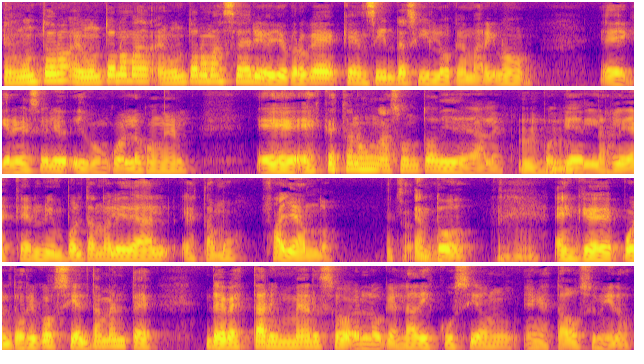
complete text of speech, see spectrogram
En un tono, en un tono más, en un tono más serio, yo creo que, que en síntesis lo que Marino eh, quiere decir, y concuerdo con él, eh, es que esto no es un asunto de ideales, porque la realidad es que no importando el ideal, estamos fallando Exacto. en todo. En que Puerto Rico ciertamente debe estar inmerso en lo que es la discusión en Estados Unidos.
